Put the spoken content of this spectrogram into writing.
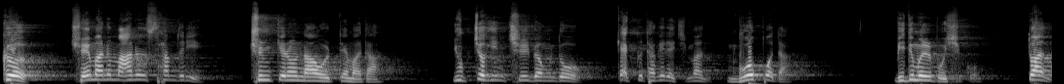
그 죄 많은 많은 사람들이 주님께로 나올 때마다 육적인 질병도 깨끗하게 됐지만 무엇보다 믿음을 보시고 또한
